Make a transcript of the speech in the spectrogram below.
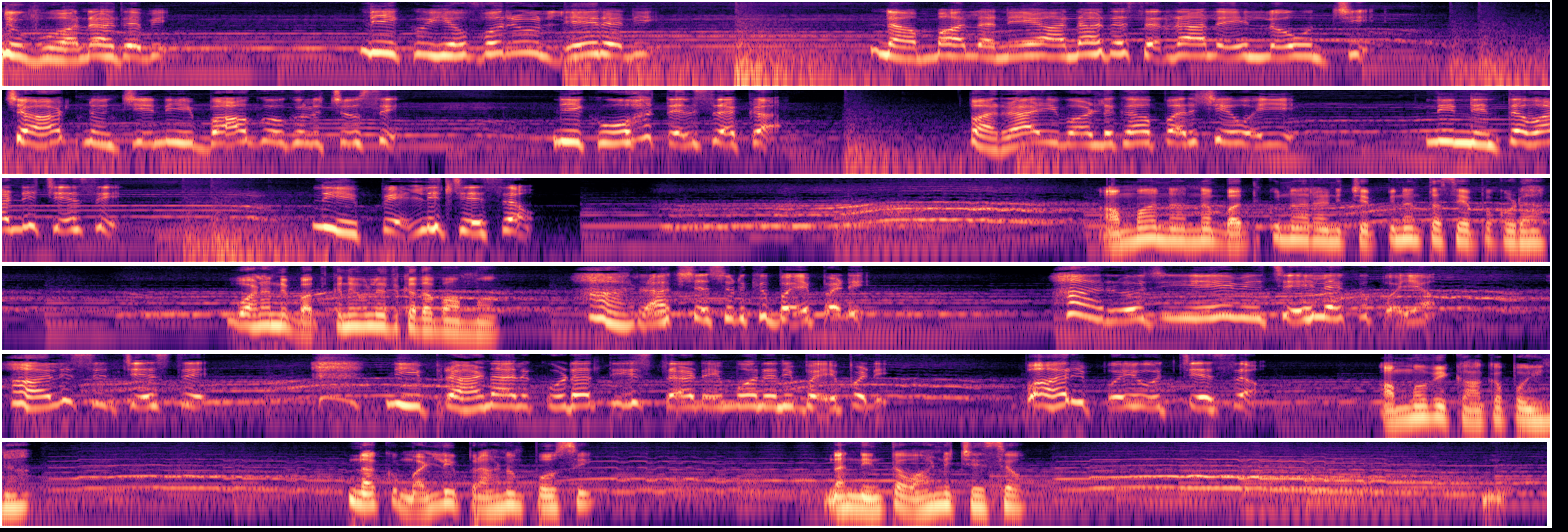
నువ్వు అనాథవి. నీకు ఎవ్వరూ లేరని నమ్మాలనే అనాథ శరణాలయంలో ఉంచి చాట్ నుంచి నీ బాగోగులు చూసి నీకు ఊహ తెలిసాక పరాయి వాళ్ళుగా పరిచయం అయ్యి నిన్నింతవాణ్ణి చేసి నీ పెళ్ళి చేశాం. అమ్మా నాన్న బతుకున్నారని చెప్పినంతసేపు కూడా వాళ్ళని బతకనివ్వలేదు కదా బామ్మ? ఆ రాక్షసుడికి భయపడి ఆ రోజు ఏమీ చేయలేకపోయాం. ఆలస్యం చేస్తే నీ ప్రాణాలు కూడా తీస్తాడేమోనని భయపడి పారిపోయి వచ్చేశాం. అమ్మవి కాకపోయినా నాకు మళ్ళీ ప్రాణం పోసి నన్నింత వాణ్ణి చేశావు.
